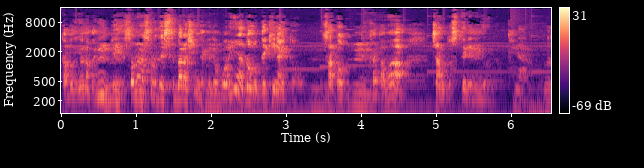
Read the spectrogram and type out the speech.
多分世の中にいて、それはそれで素晴らしいんだけど、うん俺にはどうもできないとうん悟ってからはちゃんと捨てれるようになっなるほど。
